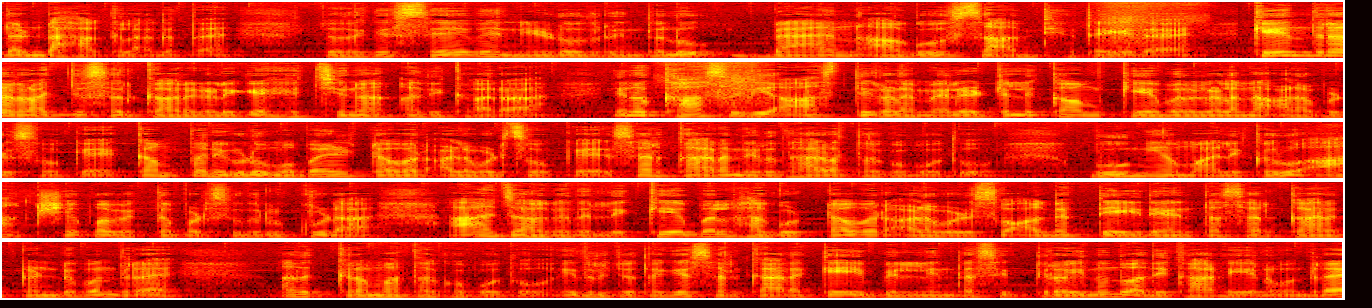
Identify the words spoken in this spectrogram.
ದಂಡ ಹಾಕಲಾಗುತ್ತೆ. ಜೊತೆಗೆ ಸೇವೆ ನೀಡೋದ್ರಿಂದಲೂ ಬ್ಯಾನ್ ಆಗೋ ಸಾಧ್ಯತೆ ಇದೆ. ಕೇಂದ್ರ, ರಾಜ್ಯ ಸರ್ಕಾರಗಳಿಗೆ ಹೆಚ್ಚಿನ ಅಧಿಕಾರ. ಇನ್ನು ಖಾಸಗಿ ಆಸ್ತಿಗಳ ಮೇಲೆ ಟೆಲಿಕಾಂ ಕೇಬಲ್ಗಳನ್ನು ಅಳವಡಿಸೋಕೆ ಕಂಪನಿಗಳು ಮೊಬೈಲ್ ಟವರ್ ಅಳವಡಿಸೋಕೆ ಸರ್ಕಾರ ನಿರ್ಧಾರ ತಗೋಬಹುದು ಭೂಮಿಯ ಮಾಲೀಕರು ಆಕ್ಷೇಪ ವ್ಯಕ್ತಪಡಿಸಿದ್ರು ಕೂಡ ಆ ಜಾಗದಲ್ಲಿ ಕೇಬಲ್ ಹಾಗೂ ಟವರ್ ಅಳವಡಿಸುವ ಅಗತ್ಯ ಇದೆ ಅಂತ ಸರ್ಕಾರ ಕಂಡು ಬಂದ್ರೆ ಅದಕ್ಕೆ ಕ್ರಮ ತಗೋಬಹುದು ಇದ್ರ ಜೊತೆಗೆ ಸರ್ಕಾರಕ್ಕೆ ಈ ಬಿಲ್ನಿಂದ ಸಿಗ್ತಿರೋ ಇನ್ನೊಂದು ಅಧಿಕಾರ ಏನು ಅಂದರೆ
